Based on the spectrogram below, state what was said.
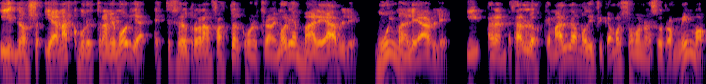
Y, además, como nuestra memoria, este es el otro gran factor, como nuestra memoria es maleable, muy maleable, y para empezar, los que más la modificamos somos nosotros mismos.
